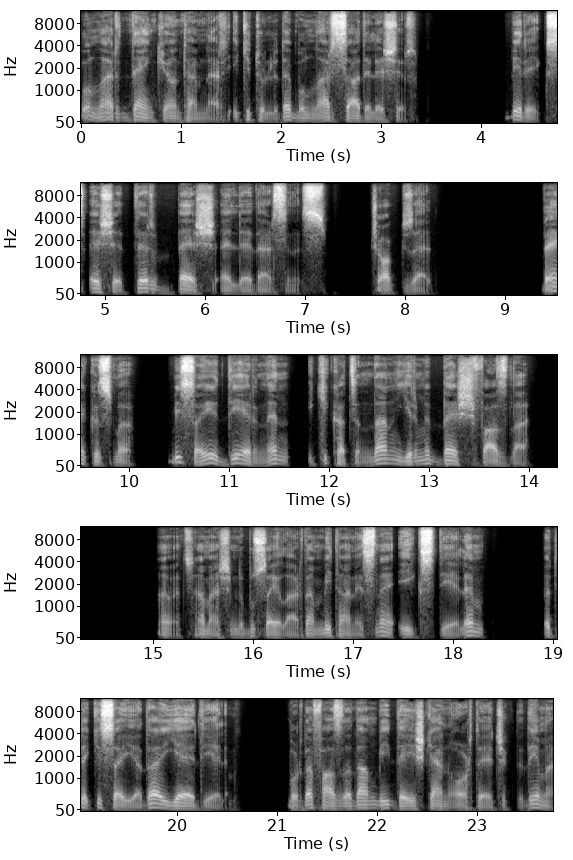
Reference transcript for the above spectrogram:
Bunlar denk yöntemler. İki türlü de bunlar sadeleşir. 1x eşittir 5 elde edersiniz. Çok güzel. b kısmı, bir sayı diğerinin iki katından 25 fazla. Evet, hemen şimdi bu sayılardan bir tanesine x diyelim, öteki sayıya da y diyelim. Burada fazladan bir değişken ortaya çıktı, değil mi?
